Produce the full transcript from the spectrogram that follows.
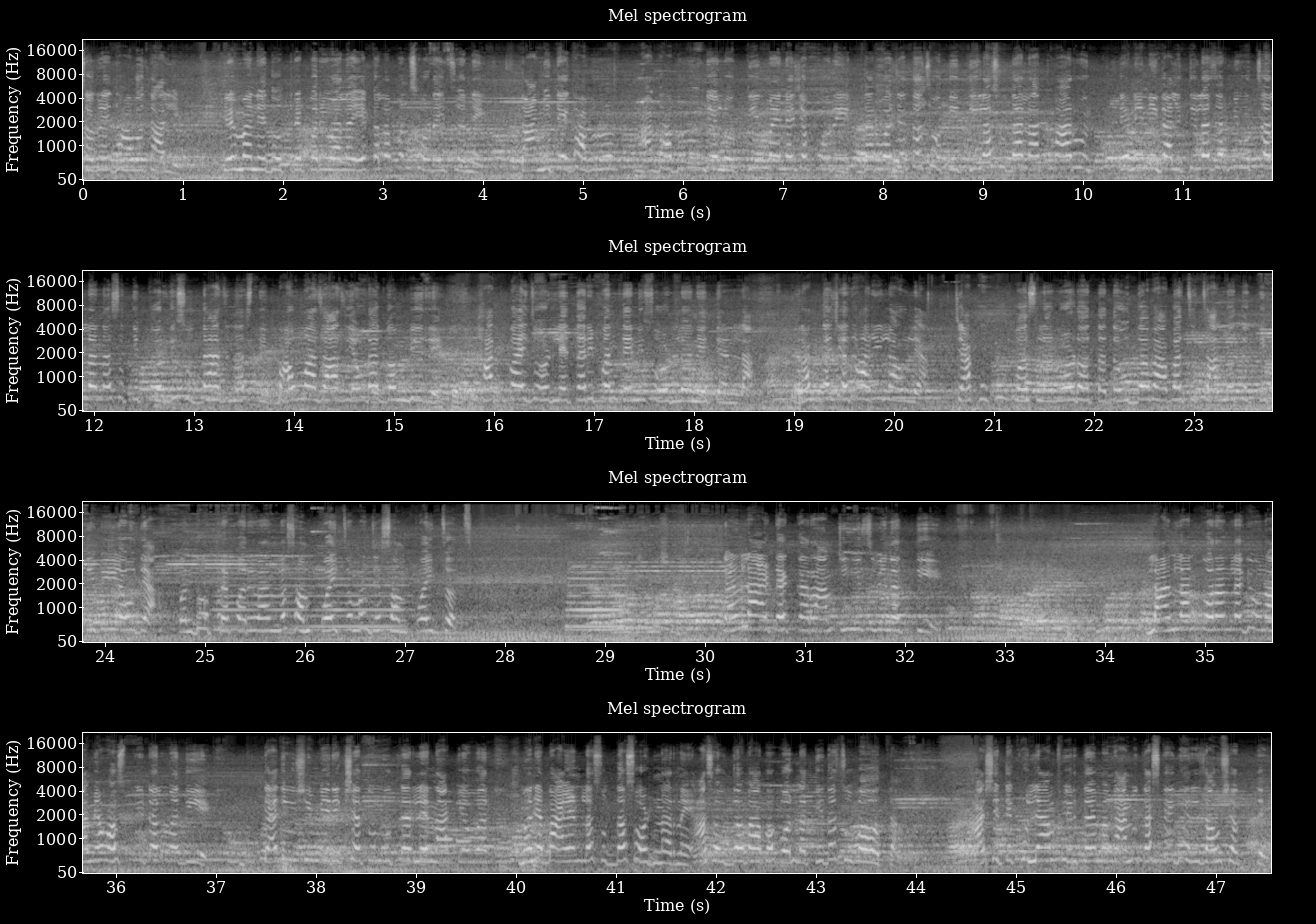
सगळे धावत आले. ते म्हणे धोत्रे परिवाराला एकाला पण सोडायचं नाही. तर आम्ही ते घाबरून घाबरून गेलो. तीन महिन्याच्या पोरी दरवाज्यातच होती. तिला सुद्धा लात मारून त्याने निघाली. तिला जर मी उचललं नसत ती पोरगी सुद्धा आज नसती. भाऊ माझा आज एवढा गंभीर आहे. हातपाय जोडले तरी पण त्यांनी सोडलं नाही त्यांना. रक्ताच्या धारी लावल्या. चाकू खूप बसलं. रोड होता. तर उद्धव बाबाचं चाललं तर किती बी येऊ द्या. पण धोत्रे परिवाराला संपवायचं म्हणजे संपवायचंच त्यांना अटॅक करा आमची हीच विनंती आहे लहान लहान पोरांना घेऊन आम्ही हॉस्पिटलमध्ये आहे. त्या दिवशी मी रिक्षातून उतरले नाक्यावर म्हणे बायांना सुद्धा सोडणार नाही. असं उद्धव बाबा बोलला तिथंच उभा होता. असे ते खुलेआम फिरतंय मग आम्ही कसं काही घरी जाऊ शकते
